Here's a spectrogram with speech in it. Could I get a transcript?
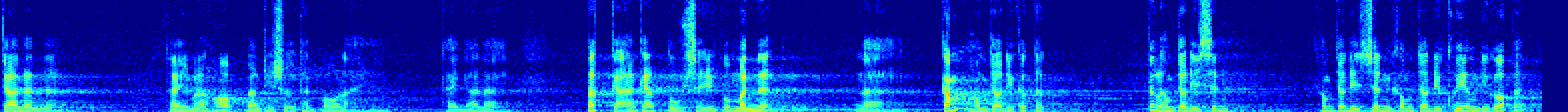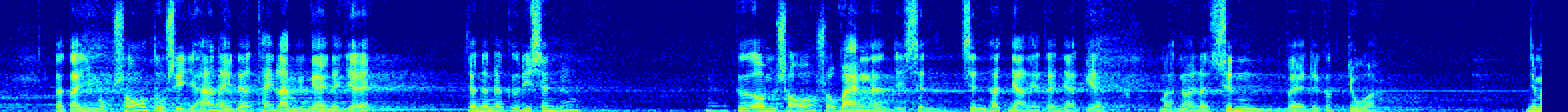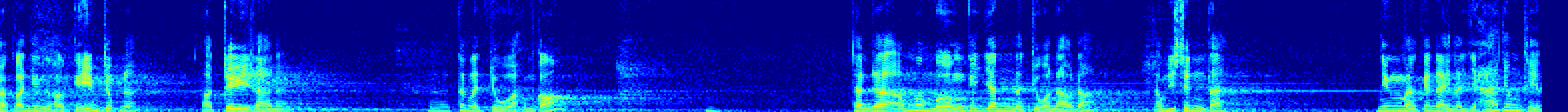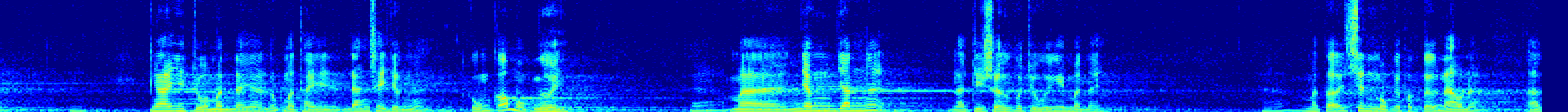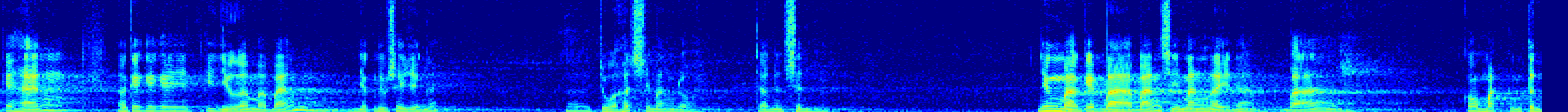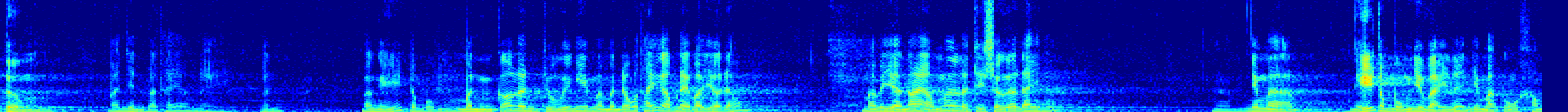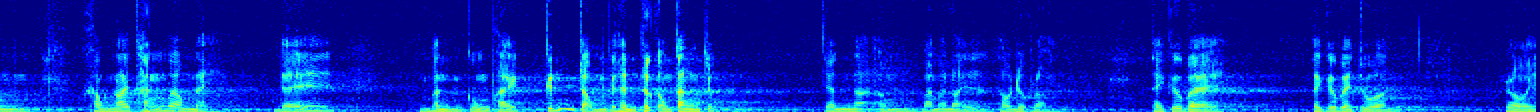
Cho nên thầy mới họp ban trị sự thành phố lại. Thầy nói là tất cả các tu sĩ của mình á, là cấm không cho đi khất thực. Tức là không cho đi sinh không cho đi sinh không cho đi khuyên đi góp ấy. là tại vì một số tu sĩ giả này đó thấy làm cái nghề này dễ cho nên nó cứ đi xin không? cứ ôm sổ sổ vàng đó, đi xin xin hết nhà này tới nhà kia. Mà nói là xin về để cất chùa. Nhưng mà có những người họ kỹ một chút nữa, họ truy ra nữa ờ, tức là chùa không có. Thành ra ông mới mượn cái danh là chùa nào đó ông đi xin người ta. Nhưng mà cái này là giả chứ không thiệt ngay như chùa mình đây lúc mà thầy đang xây dựng cũng có một người. Mà nhân danh là tri sự của chùa nghiêm mình đây. Mà tới xin một cái phật tử nào đó ở cái hãng, ở cái cái cái cái dựa mà bán vật liệu xây dựng á, chùa hết xi măng rồi, cho nên xin. Nhưng mà cái bà bán xi măng này đó, bà có mắt cũng tin tưởng, bà nhìn bà thấy ông này bà, bà nghĩ trong bụng mình có lên chùa uy nghiêm mà mình đâu có thấy ông này bao giờ đâu. Mà bây giờ nói ổng là trị sự ở đây nữa à, nhưng mà nghĩ trong bụng như vậy đó nhưng mà cũng không không nói thẳng với ông này. Để mình cũng phải kính trọng cái hình thức ông tăng chút. Cho nên ông bà mới nói thôi được rồi thầy cứ về thầy cứ về chùa rồi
